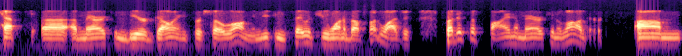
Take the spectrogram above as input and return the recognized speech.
kept uh, American beer going for so long. And you can say what you want about Budweiser, but it's a fine American lager. Um,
